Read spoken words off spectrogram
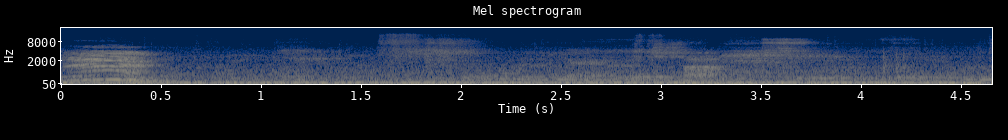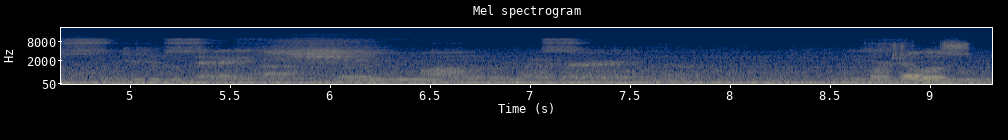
Hmm. Portillo's.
